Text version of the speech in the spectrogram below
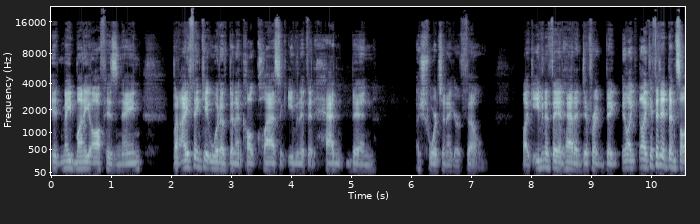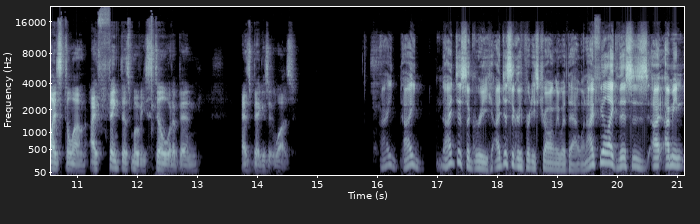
it made money off his name, but I think it would have been a cult classic even if it hadn't been a Schwarzenegger film. Like even if they had had a different big like like if it had been Sly Stallone, I think this movie still would have been as big as it was. I I I disagree. I disagree pretty strongly with that one. I feel like this is I, I mean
